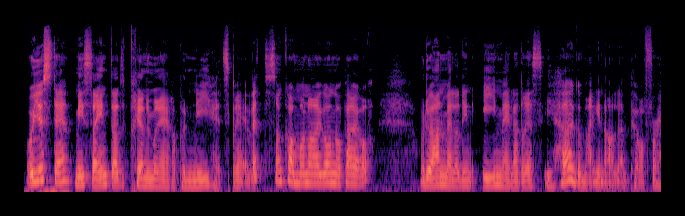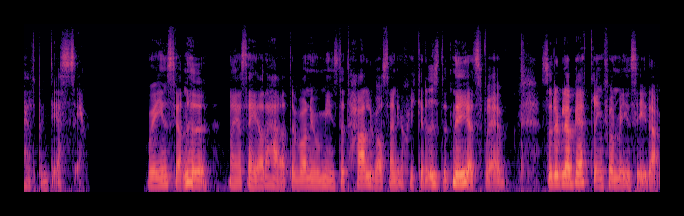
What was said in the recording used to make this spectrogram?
Och just det, missa inte att prenumerera på nyhetsbrevet som kommer några gånger per år. Och du anmäler din e-mailadress i högermarginalen på forhealth.se. Och jag inser nu när jag säger det här att det var nog minst ett halvår sedan jag skickade ut ett nyhetsbrev. Så det blir bättring från min sida.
